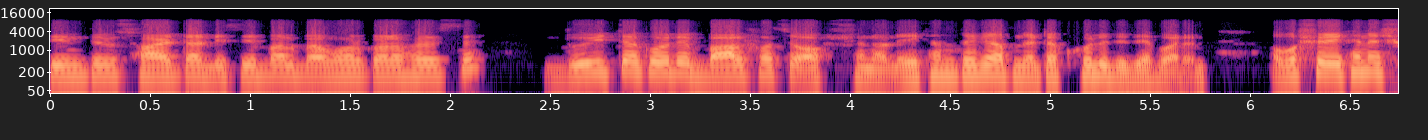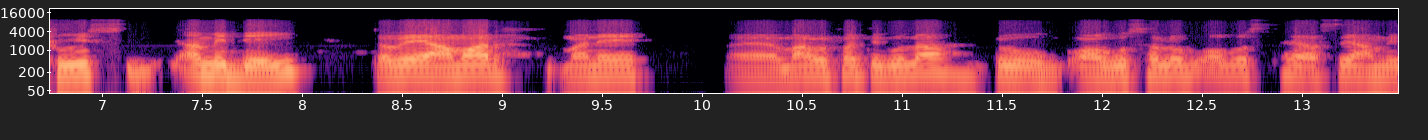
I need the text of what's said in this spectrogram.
তিন তিন ছয়টা ডিসি বাল্ব ব্যবহার করা হয়েছে। দুইটা করে বাল্ব আছে অপশনাল এখান থেকে আপনি এটা খুলে দিতে পারেন। অবশ্যই এখানে সুইচ আমি দেই, তবে আমার মানে মালপাতি গুলা একটু অগোছালো অবস্থায় আছে, আমি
